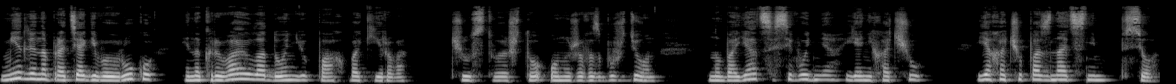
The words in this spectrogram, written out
Медленно протягиваю руку и накрываю ладонью пах Бакирова, чувствуя, что он уже возбужден, но бояться сегодня я не хочу. Я хочу познать с ним все.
